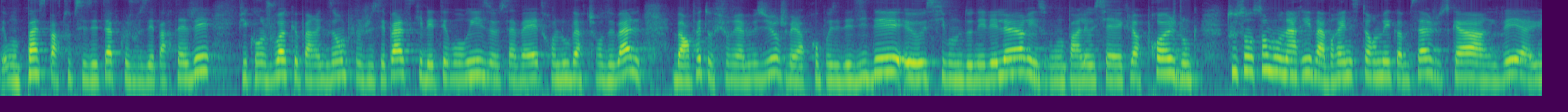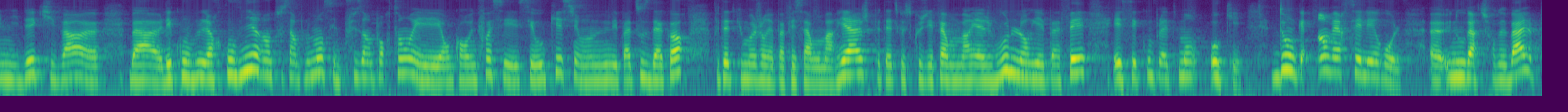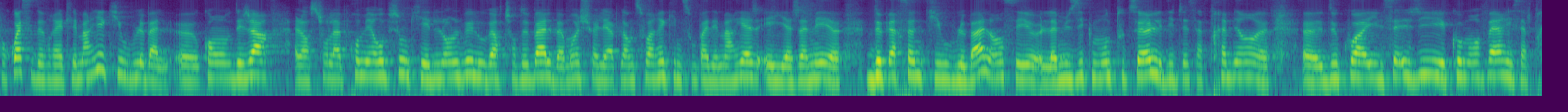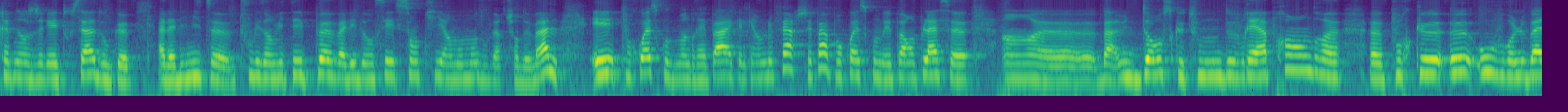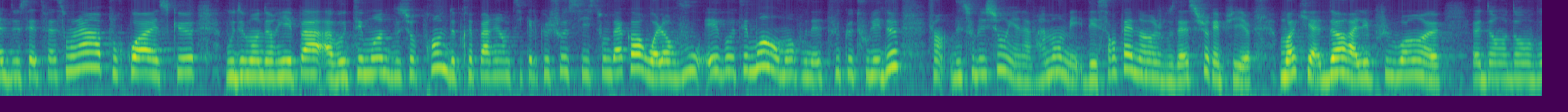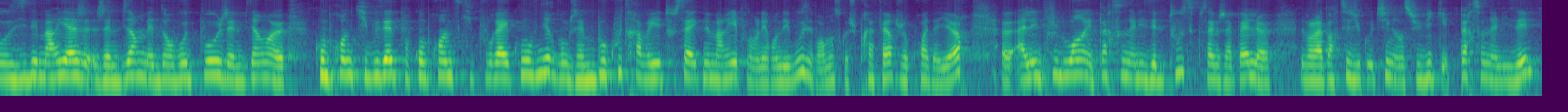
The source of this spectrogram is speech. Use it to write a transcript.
on passe par toutes ces étapes que je vous ai partagées. Puis quand je vois que par exemple, je sais pas, ce qui les terrorise, ça va être l'ouverture de bal, bah en fait au fur et à mesure, je vais leur proposer des idées, eux aussi vont me donner les leurs, ils vont parler aussi avec leurs proches. Donc tous ensemble, on arrive à brainstormer comme ça jusqu'à arriver à une idée qui va euh, bah, les leur convenir, hein, tout simplement. C'est le plus important et encore une fois, c'est ok si on n'est pas tous d'accord. Peut-être que moi, j'aurais pas fait ça à mon mariage, peut-être que ce que j'ai fait à mon mariage, vous ne l'auriez pas fait et c'est complètement ok. Donc inverser les rôles. Euh, une ouverture de bal, pourquoi ça devrait être les mariés qui ouvrent le bal? Euh, Quand déjà, alors sur la première option qui est de l'enlever l'ouverture de bal, bah, moi je suis allée à plein de soirées qui ne sont pas des mariages et il n'y a jamais deux personnes qui ouvrent le bal. Hein. c'est la musique monte toute seule, DJ savent très bien de quoi il s'agit et comment faire, ils savent très bien gérer tout ça. Donc à la limite, tous les invités peuvent aller danser sans qu'il y ait un moment d'ouverture de bal. Et pourquoi est-ce qu'on ne demanderait pas à quelqu'un de le faire? Je sais pas, pourquoi est-ce qu'on ne met pas en place euh, euh, bah, une danse que tout le monde devrait apprendre euh, pour que eux ouvrent le bal de cette façon-là? Pourquoi est-ce que vous demanderiez pas à vos témoins de vous surprendre, de préparer un petit quelque chose s'ils sont d'accord? Ou alors vous et vos témoins, au moins vous n'êtes plus que tous les deux. Enfin, des solutions, il y en a vraiment, mais des centaines, hein, je vous assure. Et puis moi qui adore aller plus loin dans, dans vos idées mariage, j'aime bien me mettre dans votre peau, j'aime bien euh, comprendre qui vous êtes pour comprendre ce qui pourrait convenir. Donc j'aime beaucoup travailler tout ça avec mes mariés pendant les rendez-vous. C'est vraiment ce que je préfère, je crois d'ailleurs. Euh, aller plus loin et personnaliser le tout. C'est pour ça que j'appelle euh, dans la partie du coaching un suivi qui est personnalisé.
